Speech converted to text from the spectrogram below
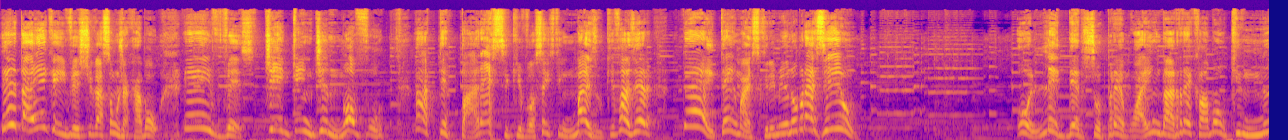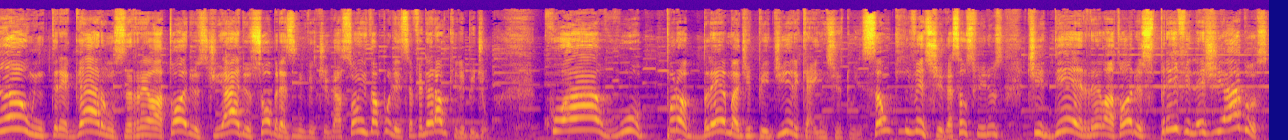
E daí que a investigação já acabou? Investiguem de novo! Até parece que vocês têm mais o que fazer, nem tem mais crime no Brasil! O líder supremo ainda reclamou que não entregaram os relatórios diários sobre as investigações da Polícia Federal que ele pediu. Qual o problema de pedir que a instituição que investiga seus filhos te dê relatórios privilegiados?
